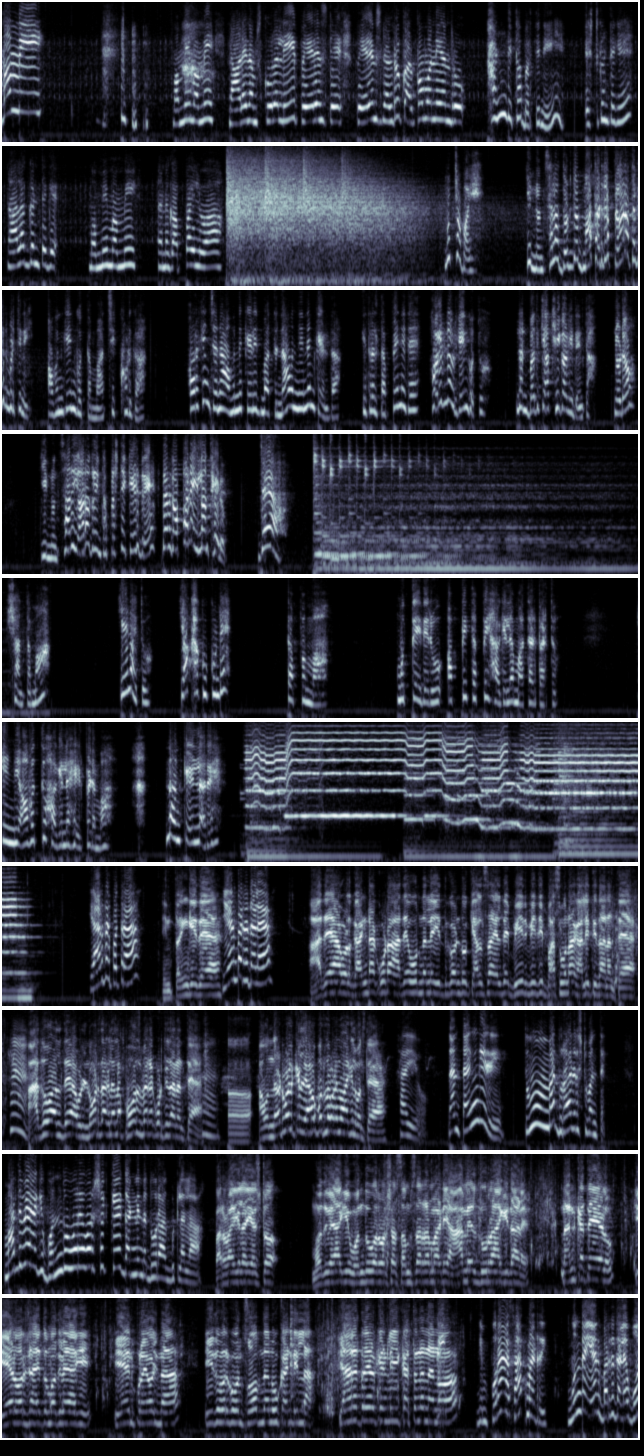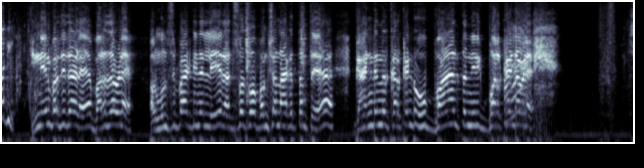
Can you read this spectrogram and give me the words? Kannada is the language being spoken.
ಮಮ್ಮಿ! ಮಮ್ಮಿ ಮಮ್ಮಿ ನಾಳೆ ನಮ್ಮ ಸ್ಕೂಲಲ್ಲಿ ಪೇರೆಂಟ್ಸ್ ಡೇ ಪೇರೆಂಟ್ಸ್ ಎಲ್ರು ಕರ್ಕೊಂಬನ್ನಿ ಅಂದ್ರು. ಖಂಡಿತ ಬರ್ತೀನಿ. ಎಷ್ಟು ಗಂಟೆಗೆ? ನಾಲ್ಕು ಗಂಟೆಗೆ. ಮಮ್ಮಿ ಮಮ್ಮಿ ನನಗೆ ಅಪ್ಪ ಇಲ್ವಾ? ಮುಚ್ಚೋ ಬಾಯಿ. ಇನ್ನೊಂದ್ಸಲ ದೊಡ್ಡ ದೊಡ್ಡ ಮಾತಾಡಿದ್ರೆ ಪ್ರಾಣ ತೆಗೆದು ಬಿಡ್ತೀನಿ ಅವನ್ಗೇನ್ ಗೊತ್ತಮ್ಮ ಚಿಕ್ಕ ಹುಡ್ಗ. ಹೊರಗಿನ ಜನ ಅವನ್ನ ಕೇಳಿದ ಮಾತನ್ನ ಅವನ್ ನಿನ್ನನ್ ಕೇಳ್ದ. ಇದ್ರಲ್ಲಿ ತಪ್ಪೇನಿದೆ? ಹೊರಗಿನವ್ರಿಗೇನ್ ಗೊತ್ತು? ನನ್ ಬದುಕು ಯಾಕೆ ಹೀಗಾಗಿದೆ ಅಂತ. ನೋಡೋ? ಇನ್ನೊಂದ್ಸಾರಿ ಯಾರಾದ್ರೂ ಇಂಥ ಪ್ರಶ್ನೆ ಕೇಳಿದ್ರೆ ನನಗೆ ಅಪ್ಪನೇ ಇಲ್ಲ ಅಂತ ಹೇಳು. ಜಯ. ಶಾಂತಮ್ಮ, ಏನಾಯ್ತು? ಯಾಕೆ ಹಾಕುಕೊಂಡೆ ತಪ್ಪಮ್ಮ. ಮುತ್ತೈದೆಯರು ಅಪ್ಪಿ ತಪ್ಪಿ ಹಾಗೆಲ್ಲ ಮಾತಾಡಬಾರ್ದು. ಇನ್ಯಾವತ್ತೂ ಹಾಗೆಲ್ಲ ಹೇಳ್ಬೇಡಮ್ಮ. ನಾನ್ ಕೇಳಲಾರೆ. ಯಾರ್ದ್ರ ಪತ್ರ? ನಿನ್ ತಂಗಿದೆ. ಏನ್ ಬರ್ದಿದ್ದಾಳೆ? ಅದೇ ಅವಳ ಗಂಡ ಕೂಡ ಅದೇ ಊರ್ನಲ್ಲೇ ಇದ್ಕೊಂಡು ಕೆಲಸ ಇಲ್ದೆ ಬೀದಿ ಬೀದಿ ಬಸವನಾಗ ಅಲಿತಿದಾನಂತೆ ಹ್ಮ್. ಅದು ಅಲ್ದೆ ಅವಳು ನೋಡ್ದಾಗ್ಲೆಲ್ಲ ಪೋಸ್ ಬೇರೆ ಕೊಡ್ತಿದಾನಂತೆ ಹ್ಮ್. ಅವನ್ ನಡವಳಿಕೆಯಲ್ಲಿ ಯಾವ ಬದಲಾವಣೆನೂ ಆಗಿಲ್ವಂತೆ. ಅಯ್ಯೋ ನನ್ ತಂಗಿ ತುಂಬಾ ದುರಾದೃಷ್ಟವಂತೆ. ಮದ್ವೆ ಆಗಿ ಒಂದೂವರೆ ವರ್ಷಕ್ಕೆ ಗಂಡಿಂದ ದೂರ ಆಗ್ಬಿಟ್ಲಲ್ಲ. ಪರವಾಗಿಲ್ಲ ಎಷ್ಟೋ ಮದುವೆ ಆಗಿ ಒಂದೂವರೆ ವರ್ಷ ಸಂಸಾರ ಮಾಡಿ ಆಮೇಲೆ ದೂರ ಆಗಿದ್ದಾಳೆ. ನನ್ ಕತೆ ಹೇಳು. ಏಳು ವರ್ಷ ಆಯ್ತು ಮದುವೆಯಾಗಿ. ಆಗಿ ಏನ್ ಪ್ರಯೋಜನ? ಇದುವರೆಗೂ ಒಂದ್ ಸೋಪ್ ನಾನು ಕಂಡಿಲ್ಲ. ಯಾರ ಹತ್ರ ಹೇಳ್ಕೊಂಡ್ಲಿ ಈ ಕಷ್ಟನ ನಾನು? ನಿಮ್ ಪುರಾಣ ಸಾಕ್ ಮಾಡ್ರಿ. ಮುಂದೆ ಏನ್ ಬರ್ದಿದ್ದಾಳೆ ಓದಿ. ಇನ್ನೇನ್ ಬರ್ದಿದ್ದಾಳೆ? ಬರ್ದವಳೆ. ಅವ್ರ ಮುನ್ಸಿಪಾಲಿಟಿನಲ್ಲಿ ರಜಸೋತ್ಸವ ಫಂಕ್ಷನ್ ಆಗುತ್ತಂತೆ. ಗಂಡನ ಕರ್ಕೊಂಡು ಬಾ ಅಂತ ನಿನಗ್ ಬರ್ಕೊಂಡವಳೆ.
